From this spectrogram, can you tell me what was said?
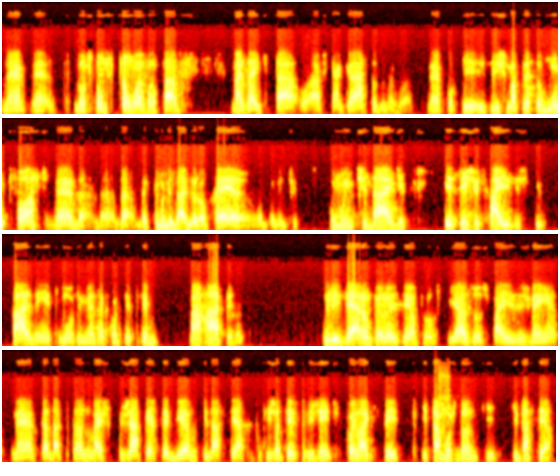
né, né, não estão tão avançados. Mas aí que está, acho que a graça do negócio, né? Porque existe uma pressão muito forte, né, da, da, da comunidade europeia, obviamente como entidade. Existem os países que fazem esse movimento acontecer mais rápido, lideram pelo exemplo e os outros países vêm né, se adaptando, mas já percebendo que dá certo, porque já teve gente que foi lá que fez e está mostrando que, que dá certo.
